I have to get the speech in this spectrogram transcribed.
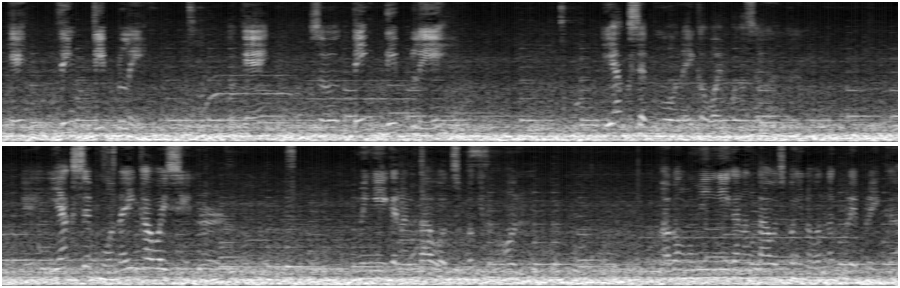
okay, think deeply. Okay? So, think deeply, i-accept mo na ikaw ay makasalanan. Okay? I-accept mo na ikaw ay sinner. Humingi ka ng tawad sa Panginoon. Habang humingi ka ng tawad sa Panginoon, nagpre-pray ka.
